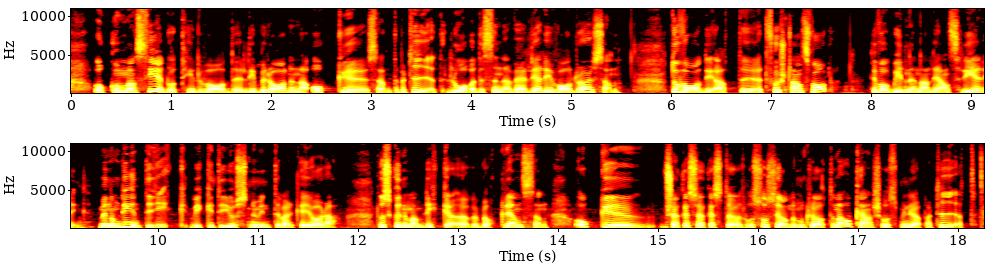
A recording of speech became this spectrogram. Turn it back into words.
Och om man ser då till vad Liberalerna och eh, Centerpartiet lovade sina väljare i valrörelsen, då var det att eh, ett förstahandsval det var att bilda en alliansregering. Men om det inte gick, vilket det just nu inte verkar göra, då skulle man blicka över blockgränsen och eh, försöka söka stöd hos Socialdemokraterna och kanske hos Miljöpartiet.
